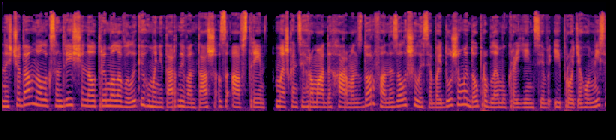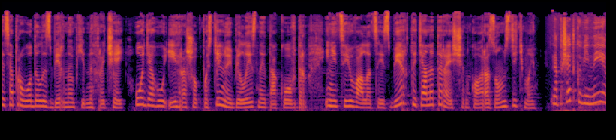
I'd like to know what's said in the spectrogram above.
Нещодавно Олександрійщина отримала великий гуманітарний вантаж з Австрії. Мешканці громади Хармансдорфа не залишилися байдужими до проблем українців і протягом місяця проводили збір необхідних речей одягу, іграшок, постільної білизни та ковдр. Ініціювала цей збір Тетяна Терещенко разом з дітьми. На початку війни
